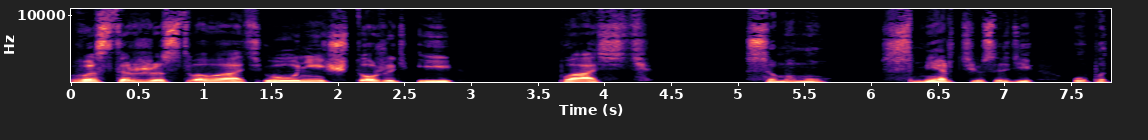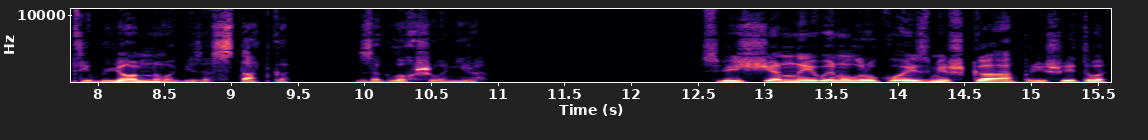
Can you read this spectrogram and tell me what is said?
восторжествовать, уничтожить и пасть самому смертью среди употребленного без остатка заглохшего мира. Священный вынул рукой из мешка, пришитого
